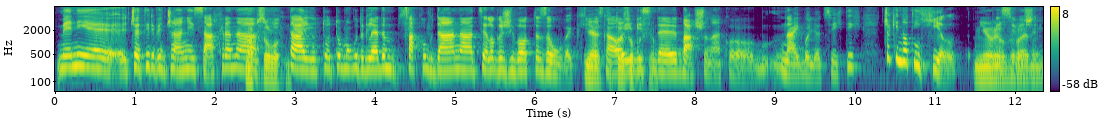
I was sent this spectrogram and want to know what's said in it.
meni je četiri venčanja i sahrana, Apsolutno. taj, to, to mogu da gledam svakog dana, celoga života za uvek. Jeste, kao, to je I mislim film. da je baš onako najbolje od svih tih. Čak i Notting Hill. Muriel's Wedding.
